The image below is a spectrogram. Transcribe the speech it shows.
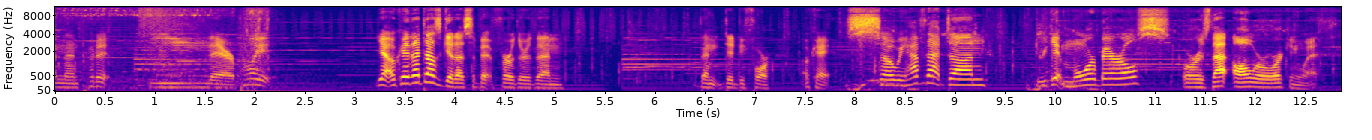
And then put it there. Probably... Yeah, okay, that does get us a bit further than than it did before. Okay, so we have that done. Do we get more barrels? Or is that all we're working with?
